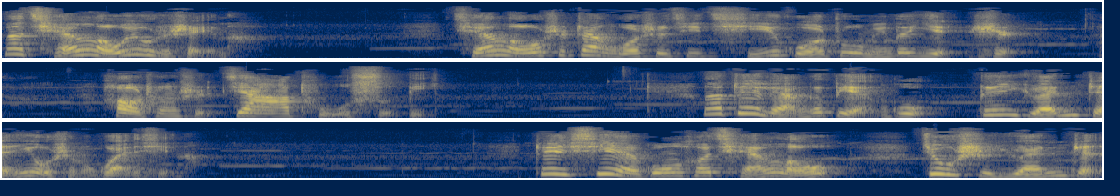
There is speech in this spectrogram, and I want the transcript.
那钱楼又是谁呢？钱楼是战国时期齐国著名的隐士，号称是家徒四壁。那这两个典故跟元稹有什么关系呢？这谢公和钱楼。就是元稹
